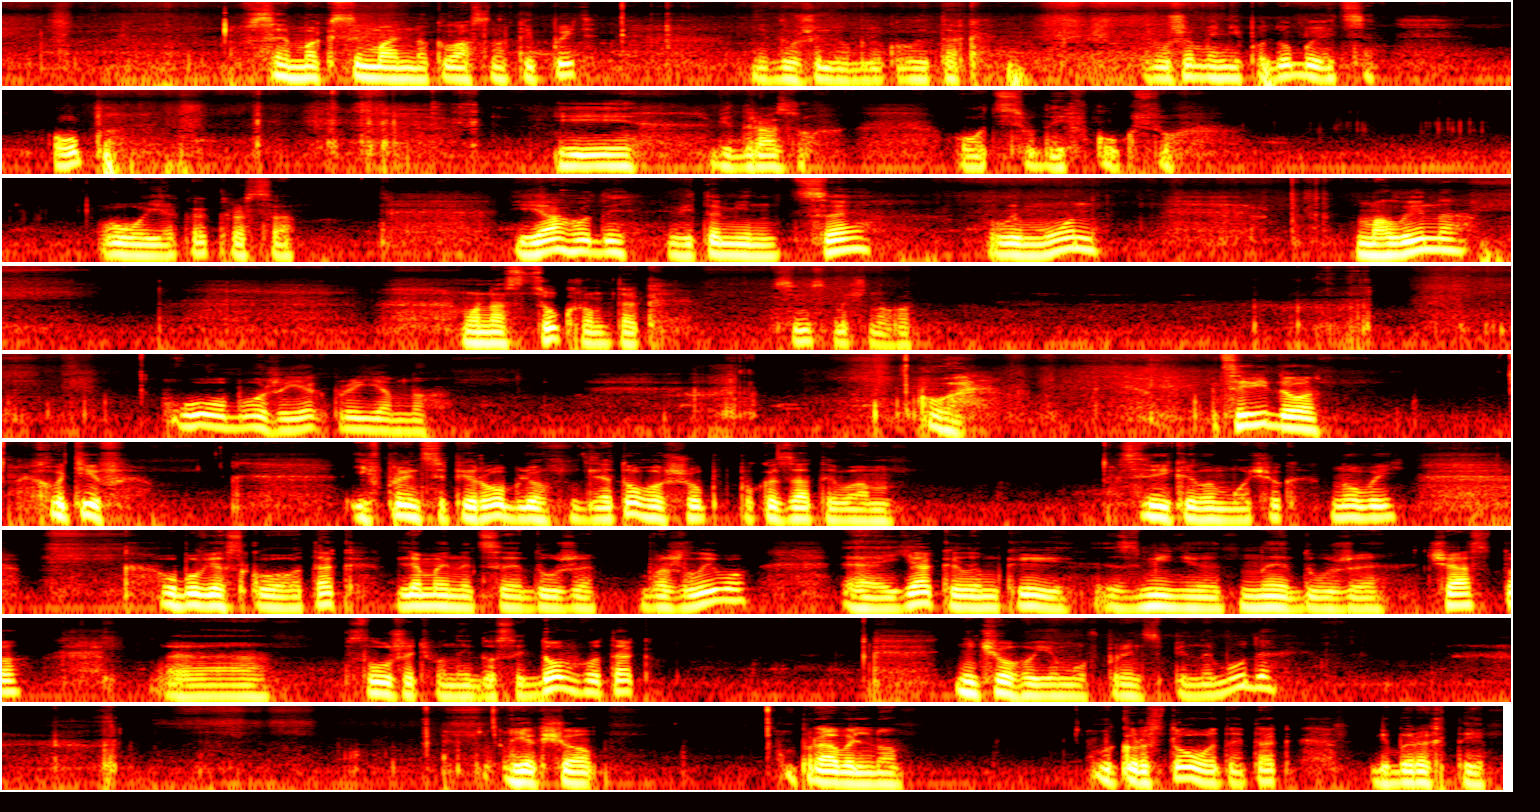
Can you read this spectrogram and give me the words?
Все максимально класно кипить. Я дуже люблю, коли так. Дуже мені подобається. Оп. І відразу от сюди в куксу. О, яка краса. Ягоди, вітамін С, лимон, малина. Вона з цукром, так. Всім смачного. О Боже, як приємно. О. Це відео хотів і, в принципі, роблю для того, щоб показати вам свій килимочок новий. Обов'язково так. Для мене це дуже важливо. Е, Я килимки змінюю не дуже часто. Е, Служать вони досить довго, так. Нічого йому, в принципі, не буде. Якщо правильно використовувати так і берегти.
